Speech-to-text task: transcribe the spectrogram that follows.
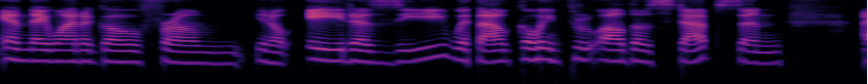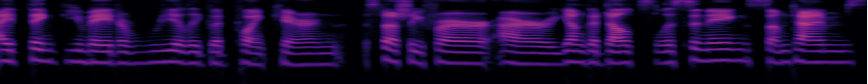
and they want to go from, you know, A to Z without going through all those steps. And I think you made a really good point, Karen, especially for our young adults listening. Sometimes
